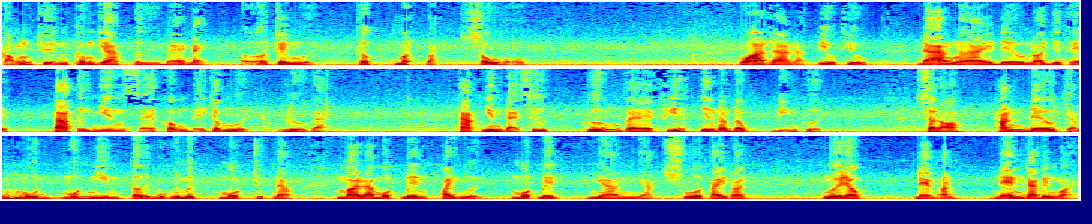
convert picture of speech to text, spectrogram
cổng chuyện thông gia từ bé này ở trên người, thật mất mặt xấu hổ. Hóa ra là tiêu thiếu, đã ngài đều nói như thế, ta tự nhiên sẽ không để cho người lừa gạt. Hạc Nhân Đại Sư hướng về phía Tiêu Nam Đông mỉm cười. Sau đó, hắn đều chẳng muốn, muốn nhìn tới Bùi Nguyên Minh một chút nào, mà là một bên quay người, một bên nhàn nhạt xua tay nói. Người đâu? Đem hắn, ném ra bên ngoài.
